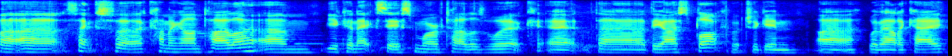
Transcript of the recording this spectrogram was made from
Well, uh, thanks for coming on, Tyler. Um, you can access more of Tyler's work at the, the Ice Bloc, which again, uh, without a K,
